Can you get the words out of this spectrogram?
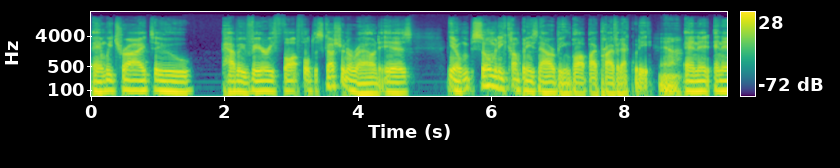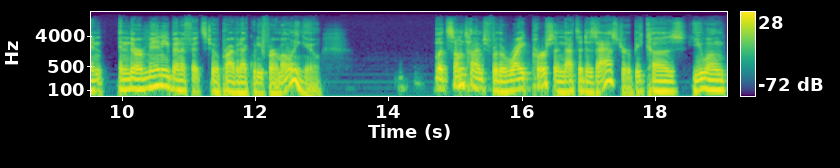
and we try to have a very thoughtful discussion around, is, you know, so many companies now are being bought by private equity, Yeah. and it and in and there are many benefits to a private equity firm owning you. But sometimes for the right person, that's a disaster because you own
